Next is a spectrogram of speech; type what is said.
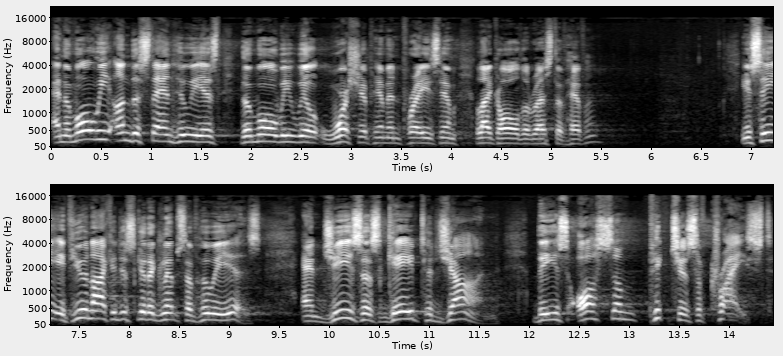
And the more we understand who He is, the more we will worship Him and praise Him like all the rest of heaven. You see, if you and I could just get a glimpse of who He is, and Jesus gave to John these awesome pictures of Christ,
